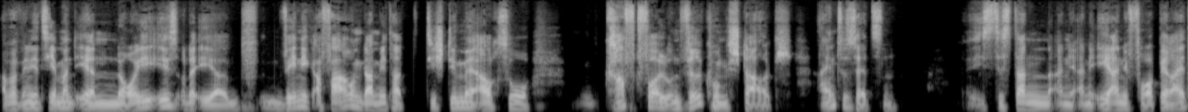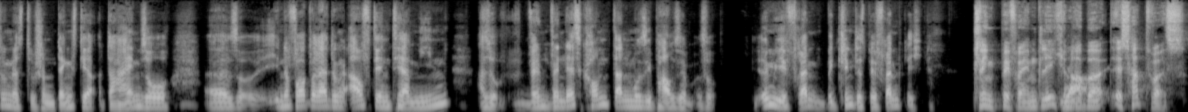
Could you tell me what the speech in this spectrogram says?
Aber wenn jetzt jemand eher neu ist oder eher wenig Erfahrung damit hat, die Stimme auch so kraftvoll und wirkungsstark einzusetzen, ist es dann eine, eine eher eine Vorbereitung, dass du schon denkst, ja, daheim so, äh, so in der Vorbereitung auf den Termin, also wenn, wenn das kommt, dann muss ich Pause. So, irgendwie fremd, klingt das befremdlich. Klingt befremdlich, ja. aber es hat was.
